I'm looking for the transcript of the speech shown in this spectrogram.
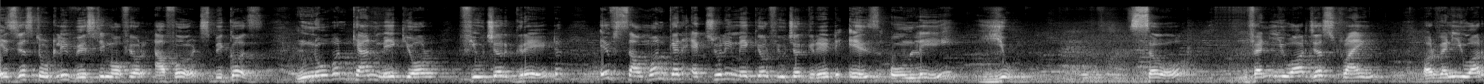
is just totally wasting of your efforts because no one can make your future great if someone can actually make your future great is only you so when you are just trying or when you are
